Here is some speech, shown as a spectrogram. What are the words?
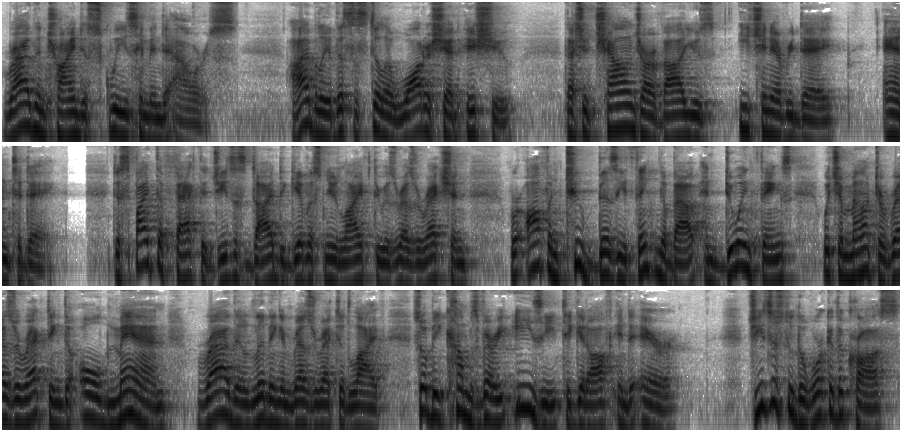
rather than trying to squeeze Him into ours. I believe this is still a watershed issue that should challenge our values each and every day and today. Despite the fact that Jesus died to give us new life through his resurrection, We're often too busy thinking about and doing things which amount to resurrecting the old man rather than living in resurrected life, so it becomes very easy to get off into error. Jesus, through the work of the cross,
